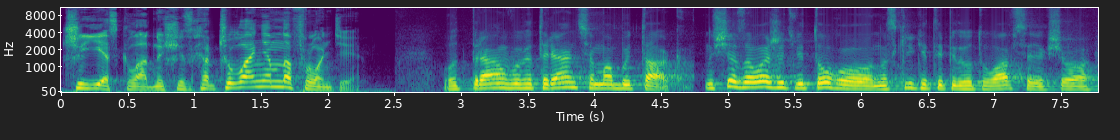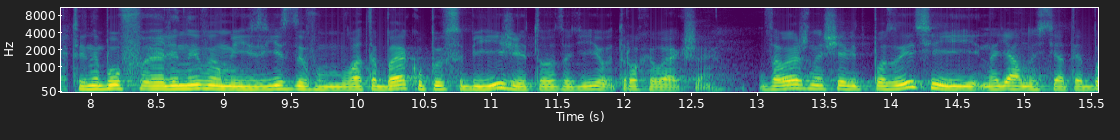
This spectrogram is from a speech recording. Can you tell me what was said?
Чи є складнощі з харчуванням на фронті? От прям вегетаріанця, мабуть, так. Ну ще залежить від того, наскільки ти підготувався. Якщо ти не був е, лінивим і з'їздив в АТБ, купив собі їжі, то тоді трохи легше. Залежно ще від позиції, наявності АТБ,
